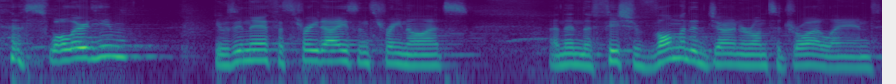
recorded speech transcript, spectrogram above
swallowed him. He was in there for three days and three nights. And then the fish vomited Jonah onto dry land.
